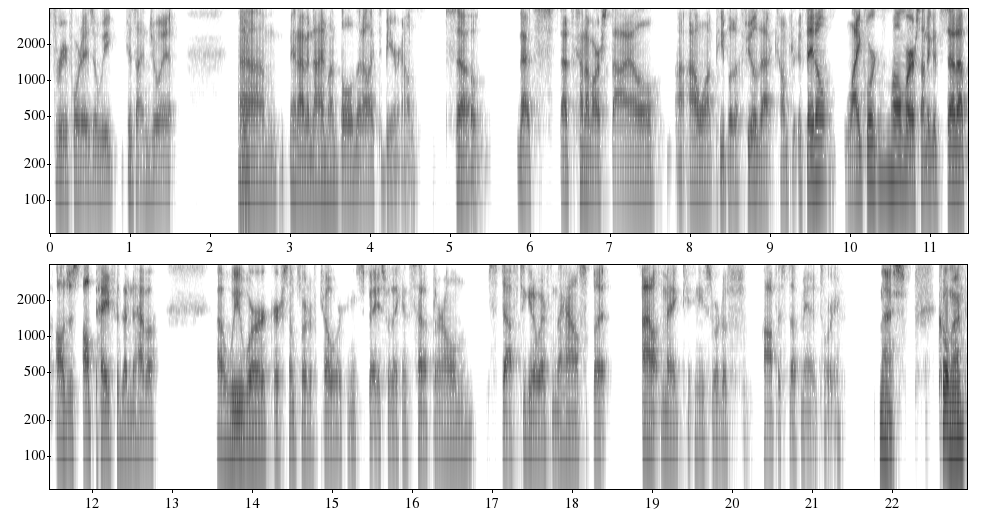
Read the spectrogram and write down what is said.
three or four days a week because I enjoy it. Yeah. Um, and I have a nine month old that I like to be around. So that's that's kind of our style. I, I want people to feel that comfort. If they don't like working from home or it's not a good setup, I'll just I'll pay for them to have a a WeWork or some sort of co-working space where they can set up their own stuff to get away from the house. But I don't make any sort of office stuff mandatory. Nice. Cool, man.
